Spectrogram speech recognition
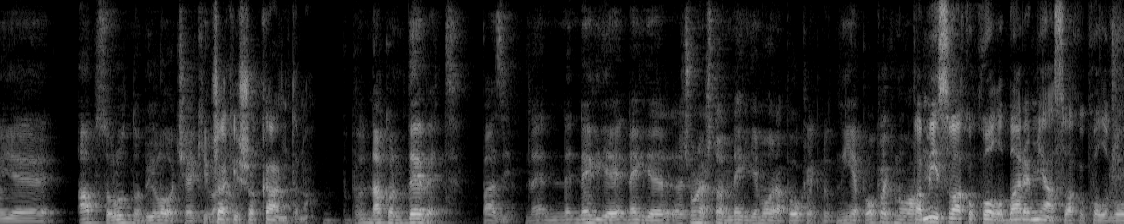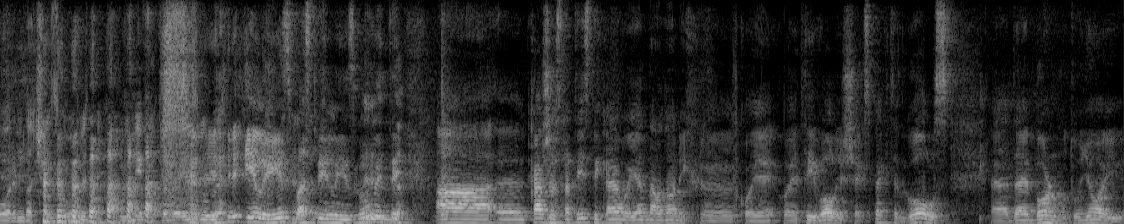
je apsolutno bilo očekivano. Čak i šokantno. nakon devet, pazi, ne, ne- negdje, negdje računa što negdje mora pokleknut, nije pokleknuo. Pa mi svako kolo, barem ja svako kolo govorim da će izgubiti, nikako da izgube. ili ispasti ili izgubiti. A e, kaže statistika, evo jedna od onih e, koje, koje ti voliš, expected goals, e, da je Bournemouth u njoj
